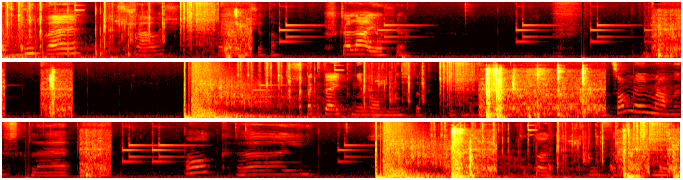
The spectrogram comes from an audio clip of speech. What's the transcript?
O, w dupę! Słyszałeś? Tam. Szczelają się. Spectate nie mogę niestety. A co my mamy w sklepie? Okej. Co to knifeception?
